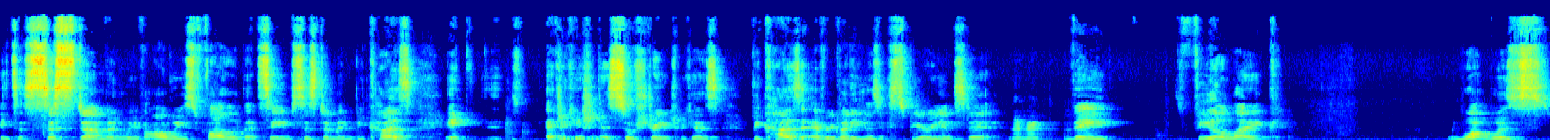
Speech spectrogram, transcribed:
it's a system and we've always followed that same system and because it education is so strange because because everybody has experienced it mhm. they feel like what was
